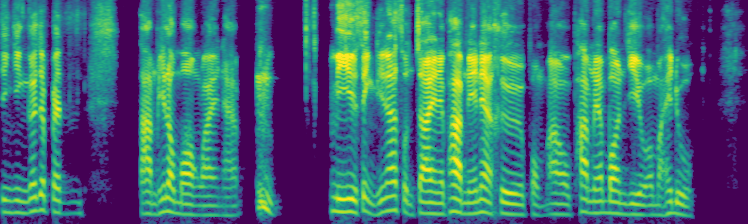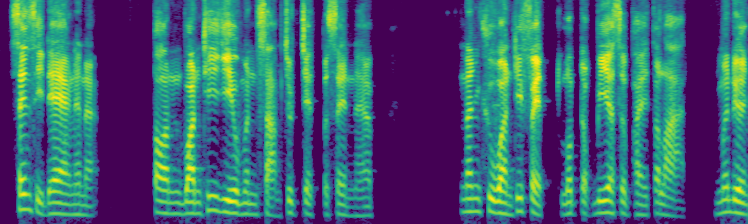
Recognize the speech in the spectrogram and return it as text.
จริง ๆ ก็จะเป็นตามที่เรามองไว้นะครับ มีสิ่งที่น่าสนใจในภาพนี้เนี่ย คือผมเอาภาพเนี้บอลยิวเอามาให้ดู เส้นสีแดงนั่นนะตอนวันที่ยิวมัน 3.7%นะครับ นั่นคือวันที่เฟดลดดอกเบี้ยเซอร์ไพรส์ตลาดเมื่อเดือน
